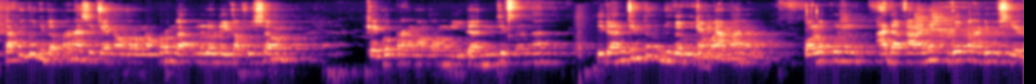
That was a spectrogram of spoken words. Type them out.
tapi gue juga pernah sih kayak nongkrong nongkrong nggak melulu di coffee shop. Kayak gue pernah nongkrong di Dunkin Donat di Dunkin tuh juga butuh Nyaman. kenyamanan. Walaupun ada kalanya gue pernah diusir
